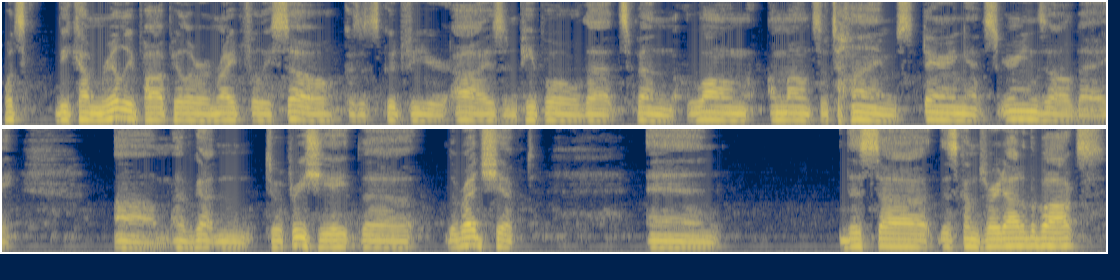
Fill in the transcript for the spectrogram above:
what's become really popular and rightfully so because it's good for your eyes and people that spend long amounts of time staring at screens all day um, have gotten to appreciate the the redshift and this uh, this comes right out of the box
